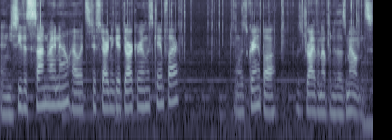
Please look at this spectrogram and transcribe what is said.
And you see the sun right now, how it's just starting to get darker on this campfire? Well, his grandpa was driving up into those mountains.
